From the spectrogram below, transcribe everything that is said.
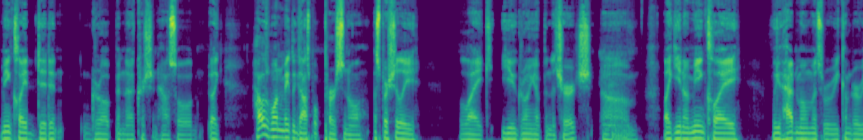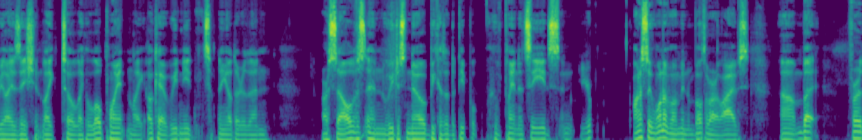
Me and Clay didn't grow up in a Christian household. Like, how does one make the gospel personal, especially like you growing up in the church? Um, like, you know, me and Clay, we've had moments where we come to a realization, like to like a low point and like, okay, we need something other than ourselves and we just know because of the people who've planted seeds and you're honestly one of them in both of our lives um, but for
